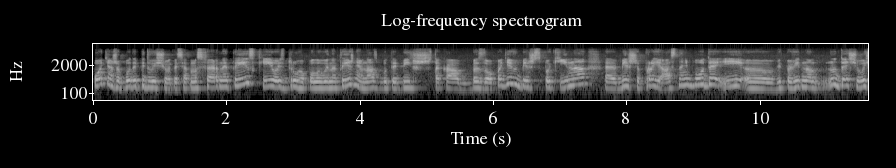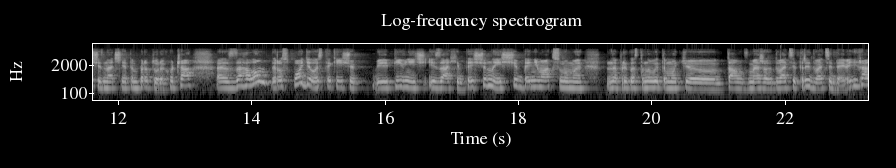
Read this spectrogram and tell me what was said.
Потім вже буде підвищуватися атмосферний тиск, і ось друга половина тижня в нас буде більш така без опадів, більш спокійна, е, більше прояснень буде, і е, відповідно ну дещо вищі значення температури. Хоча е, загалом розподіл ось такий, що північ і захід дещо нижчі, денні максимуми, наприклад, становитимуть там в межах 23-29 градусів.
